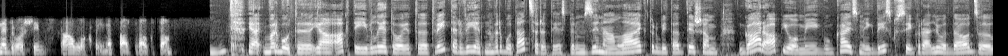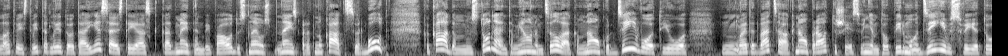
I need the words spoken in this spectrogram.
nedrošības stāvoklī nepārtrauktā. Mhm. Jā, varbūt, eh, ja aktīvi lietojat eh, Twitter vietni, varbūt atceraties pirms zinām laika. Tur bija tāda tiešām gara, apjomīga un kaismīga diskusija, kurā ļoti daudz eh, Latvijas Twitter lietotāji iesaistījās, ka kāda meitene bija paudus neizprat, nu kā tas var būt, ka kādam studentam, jaunam cilvēkam nav kur dzīvot, jo mm, vai tad vecāki nav pratušies viņam to pirmo dzīves vietu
